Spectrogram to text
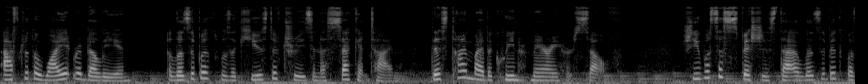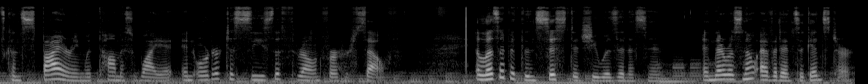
After the Wyatt Rebellion, Elizabeth was accused of treason a second time, this time by the Queen Mary herself. She was suspicious that Elizabeth was conspiring with Thomas Wyatt in order to seize the throne for herself. Elizabeth insisted she was innocent, and there was no evidence against her.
